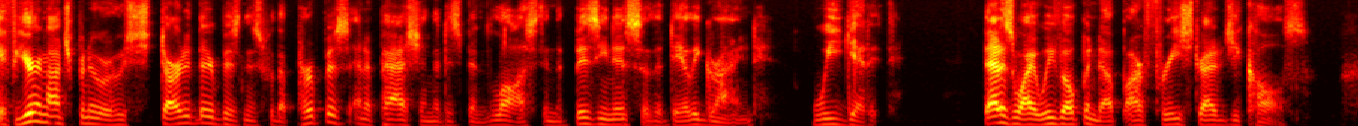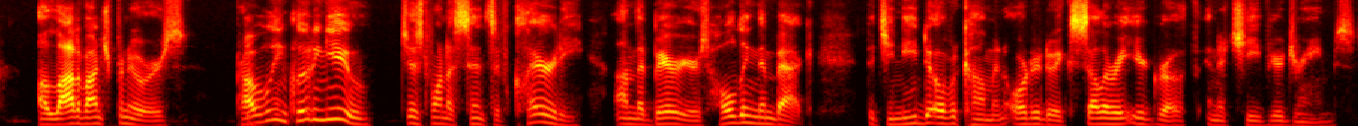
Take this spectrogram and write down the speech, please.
If you're an entrepreneur who started their business with a purpose and a passion that has been lost in the busyness of the daily grind, we get it. That is why we've opened up our free strategy calls. A lot of entrepreneurs, probably including you, just want a sense of clarity on the barriers holding them back that you need to overcome in order to accelerate your growth and achieve your dreams.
